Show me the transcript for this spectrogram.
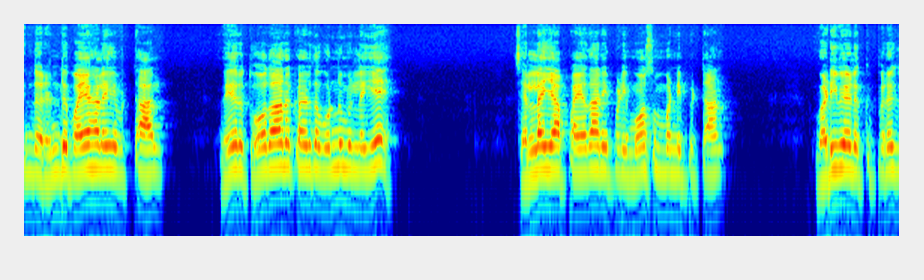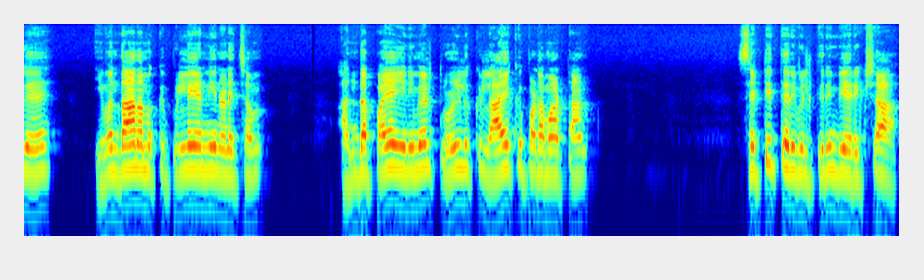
இந்த ரெண்டு பயகளையும் விட்டால் வேறு தோதான கழுத ஒன்றும் இல்லையே செல்லையா பயதான் இப்படி மோசம் பண்ணிவிட்டான் வடிவேலுக்கு பிறகு இவன்தான் நமக்கு பிள்ளை அண்ணி நினைச்சோம். அந்த பையன் இனிமேல் தொழிலுக்கு லாயக்குப்பட மாட்டான் செட்டித்தெருவில் திரும்பிய ரிக்ஷா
